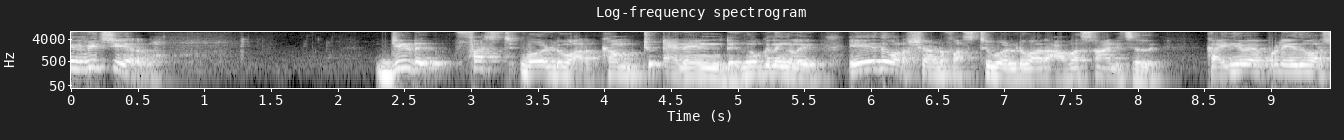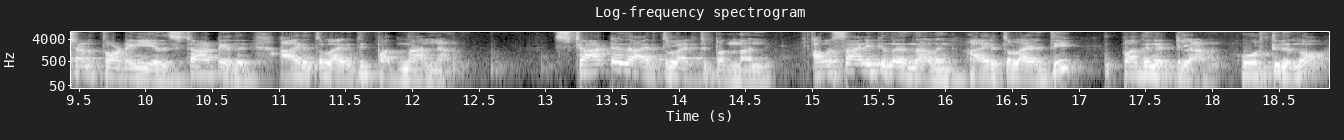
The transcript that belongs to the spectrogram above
In which year did first world war come to en end നോക്ക് നിങ്ങൾ ഏത് വർഷമാണ് ഫസ്റ്റ് വേൾഡ് വാർ അവസാനിച്ചത്? കഴിഞ്ഞ പേപ്പറിൽ ഏത് വർഷമാണ് തുടങ്ങിയത്? സ്റ്റാർട്ട് ചെയ്ത് ആയിരത്തി തൊള്ളായിരത്തി പതിനാലിലാണ് സ്റ്റാർട്ട് ചെയ്ത് ആയിരത്തി തൊള്ളായിരത്തി പതിനാലിൽ അവസാനിക്കുന്നത് എന്നാണ്? ആയിരത്തി തൊള്ളായിരത്തി പതിനെട്ടിലാണ്. ഓർത്തിരുന്നോ?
